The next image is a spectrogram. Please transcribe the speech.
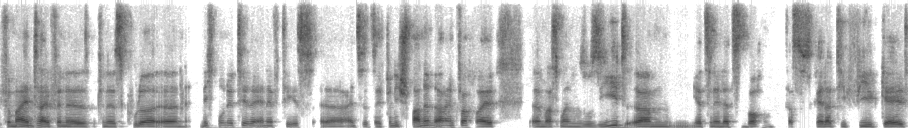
für meinen Teil finde, finde es cooler, äh, nicht monetäre NFTs äh, einzusetzen. Ich finde ich spannender einfach, weil äh, was man so sieht ähm, jetzt in den letzten Wochen, dass relativ viel Geld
